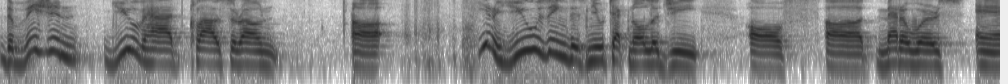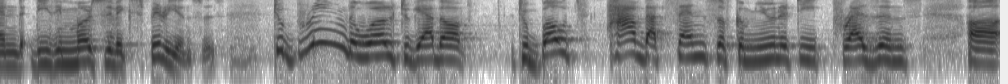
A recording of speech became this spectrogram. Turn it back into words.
the vision you've had, Klaus, around uh, you know using this new technology of uh, metaverse and these immersive experiences to bring the world together to both have that sense of community presence, uh,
